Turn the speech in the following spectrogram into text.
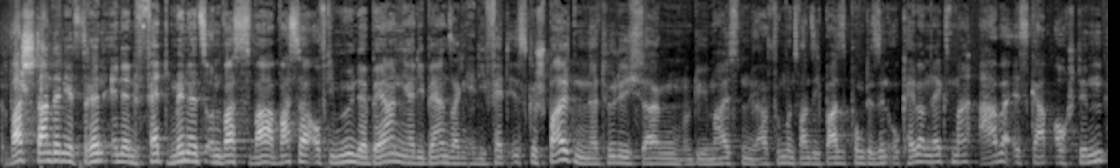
Was stand denn jetzt drin in den Fat Minutes und was war Wasser auf die Mühlen der Bären? Ja, die Bären sagen, ja, die Fett ist gespalten. Natürlich sagen die meisten, ja, 25 Basispunkte sind okay beim nächsten Mal, aber es gab auch Stimmen,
